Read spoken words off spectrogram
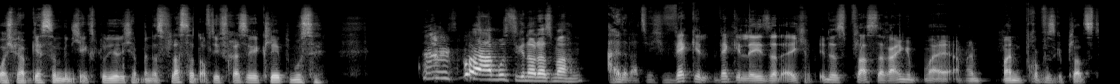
Boah, ich habe gestern bin ich explodiert. Ich habe mir das Pflaster auf die Fresse geklebt, musste, ah, musste genau das machen. Alter, da hat's mich wegge weggelasert, ey. Ich habe in das Pflaster reinge... Mein, mein, mein Kopf ist geplatzt.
